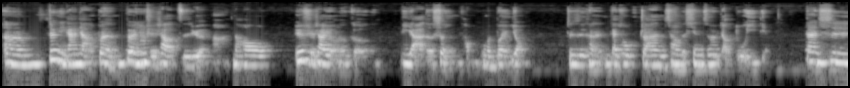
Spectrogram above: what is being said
嗯，就你刚才讲的，不能不能用学校的资源嘛，然后因为学校有那个 VR 的摄影棚，我们不能用，就是可能在做专案上的限制会比较多一点。但是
